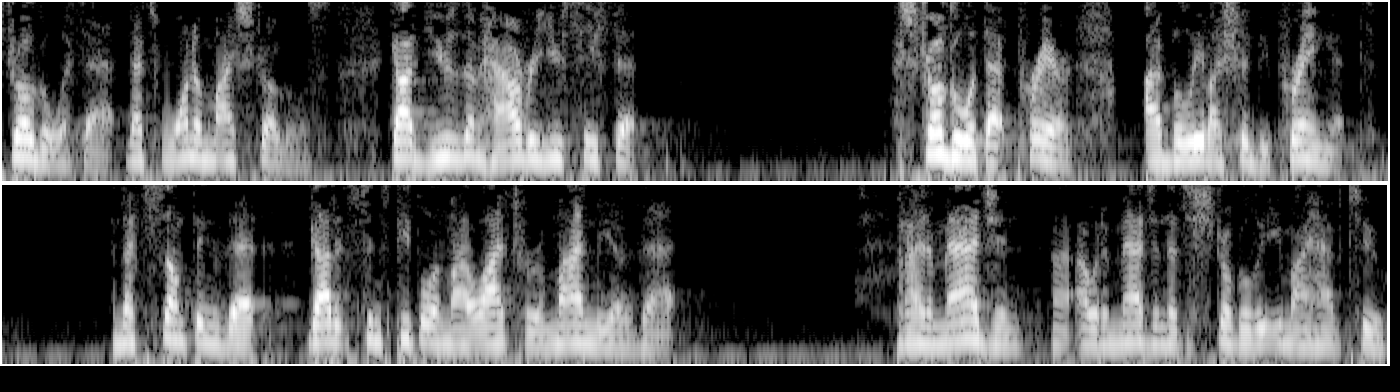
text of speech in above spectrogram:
struggle with that. That's one of my struggles. God, use them however you see fit. I struggle with that prayer. I believe I should be praying it. And that's something that God it sends people in my life to remind me of that. But I'd imagine, I would imagine that's a struggle that you might have too.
